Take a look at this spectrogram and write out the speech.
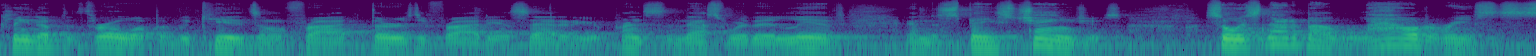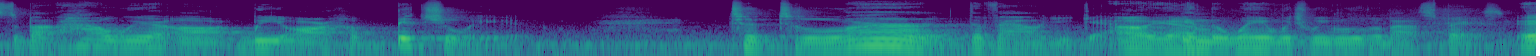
clean up the throw up of the kids on Friday, Thursday, Friday, and Saturday at Princeton. That's where they live, and the space changes. So it's not about loud races; it's about how we are we are habituated to to learn the value gap Oh, yeah. in the way in which we move about space. Uh,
